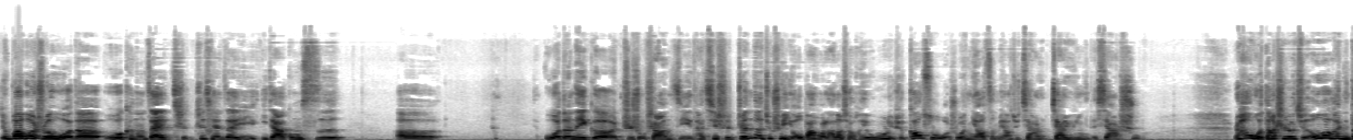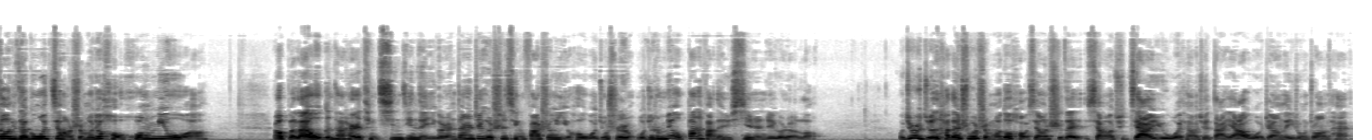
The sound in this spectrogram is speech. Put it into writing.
就包括说我的，我可能在之前在一家公司，呃，我的那个直属上级，他其实真的就是有把我拉到小黑屋里去，告诉我说你要怎么样去驾驾驭你的下属。然后我当时就觉得，我靠，你到底在跟我讲什么？就好荒谬啊！然后本来我跟他还是挺亲近的一个人，但是这个事情发生以后，我就是我就是没有办法再去信任这个人了。我就是觉得他在说什么都好像是在想要去驾驭我，想要去打压我这样的一种状态。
